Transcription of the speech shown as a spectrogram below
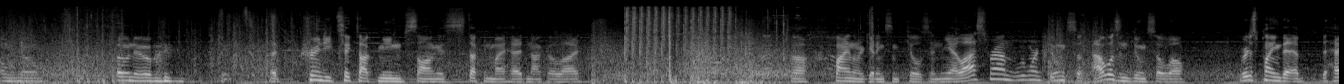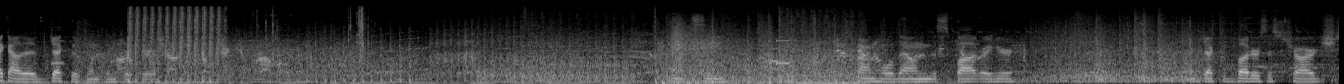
Oh no. Oh no. that cringy TikTok meme song is stuck in my head, not gonna lie. Oh, finally we're getting some kills in. Yeah, last round we weren't doing so- I wasn't doing so well. We're just playing the, the heck out of the objective, one thing for sure. Let's see. Try and hold down the spot right here. Objective Butters is charged.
